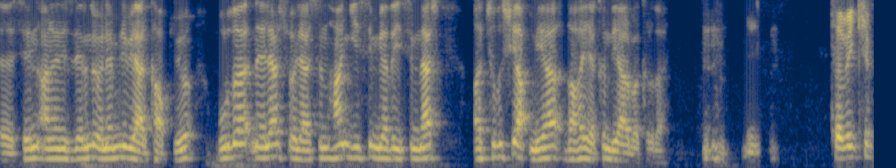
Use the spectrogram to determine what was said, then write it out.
e, senin analizlerinde önemli bir yer kaplıyor. Burada neler söylersin? Hangi isim ya da isimler açılışı yapmaya daha yakın Diyarbakır'da? Tabii ki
